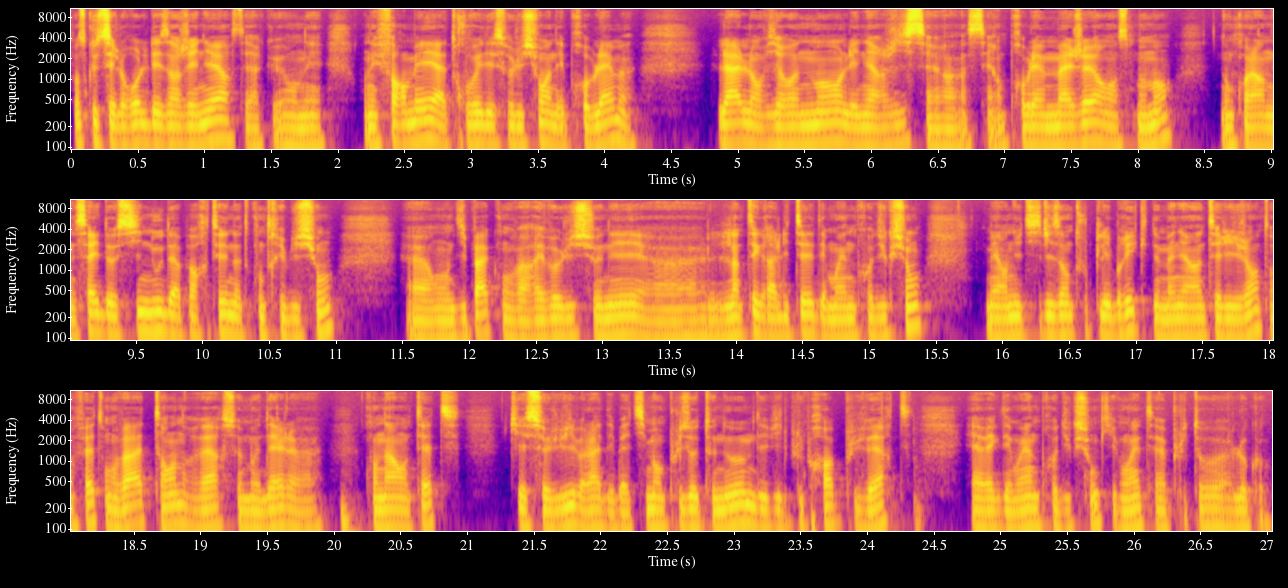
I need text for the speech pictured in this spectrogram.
je pense que c'est le rôle des ingénieurs, c'est-à-dire qu'on est, formé à trouver des solutions à des problèmes. Là, l'environnement, l'énergie, c'est un, problème majeur en ce moment. Donc voilà, on essaye aussi, nous, d'apporter notre contribution. Euh, on ne dit pas qu'on va révolutionner euh, l'intégralité des moyens de production, mais en utilisant toutes les briques de manière intelligente, en fait, on va tendre vers ce modèle euh, qu'on a en tête, qui est celui des bâtiments plus autonomes, des villes plus propres, plus vertes, et avec des moyens de production qui vont être plutôt locaux.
